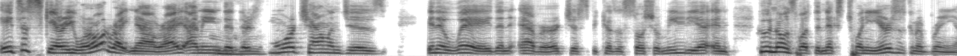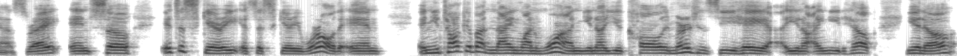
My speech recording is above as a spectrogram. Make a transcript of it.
it's a scary world right now right? I mean mm-hmm. that there's more challenges in a way than ever just because of social media and who knows what the next 20 years is going to bring us right? And so it's a scary it's a scary world. And and you talk about 911 you know you call emergency hey you know i need help you know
